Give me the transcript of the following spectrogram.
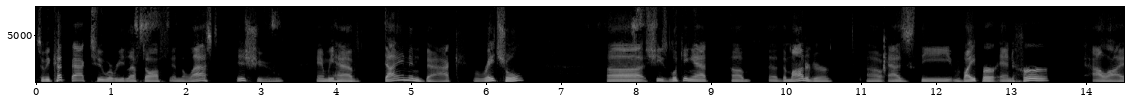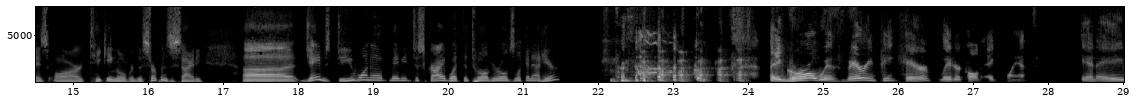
So we cut back to where we left off in the last issue, and we have Diamondback, Rachel. Uh, she's looking at uh, uh, the monitor uh, as the Viper and her allies are taking over the Serpent Society. Uh, James, do you want to maybe describe what the 12 year old's looking at here? a girl with very pink hair, later called eggplant, in a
